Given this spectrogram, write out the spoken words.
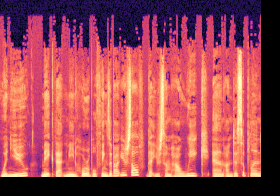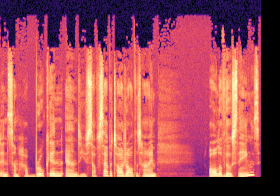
when you make that mean horrible things about yourself, that you're somehow weak and undisciplined and somehow broken and you self sabotage all the time, all of those things,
